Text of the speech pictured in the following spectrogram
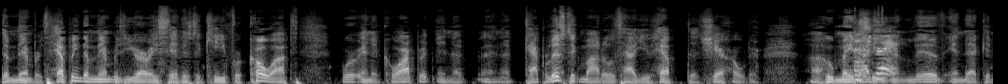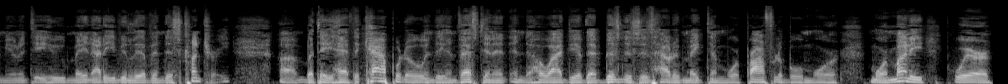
the members. Helping the members, you already said, is the key for co-ops. We're in a cooperative, in a, in a capitalistic model is how you help the shareholder, uh, who may That's not right. even live in that community, who may not even live in this country, um, but they have the capital and they invest in it. And the whole idea of that business is how to make them more profitable, more more money. Where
